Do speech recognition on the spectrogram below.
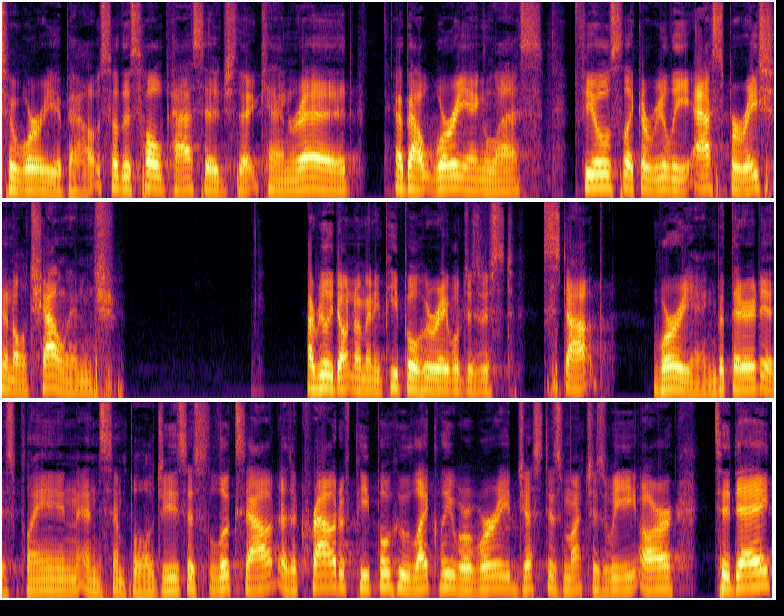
to worry about. So, this whole passage that Ken read about worrying less feels like a really aspirational challenge. I really don't know many people who are able to just stop worrying, but there it is, plain and simple. Jesus looks out at a crowd of people who likely were worried just as much as we are today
